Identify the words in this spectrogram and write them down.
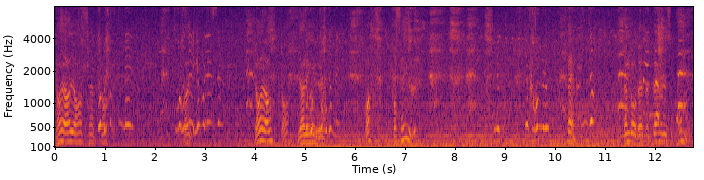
Ja, ja, ja, De är självklart. efter mig. Du måste Vad- ringa polisen. Ja, ja, ja. Jag De ringer kommer nu. döda mig. Va? Vad säger du? Nu, nu kommer de. Vem? De, Vem då? Vem, vem är det som kommer?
